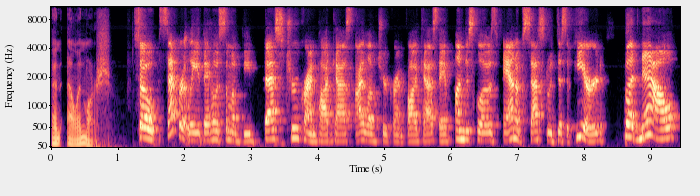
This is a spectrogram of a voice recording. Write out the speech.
and Ellyn Marsh. So separately, they host some of the best true crime podcasts. I love true crime podcasts. They have Undisclosed and Obsessed with Disappeared. But now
